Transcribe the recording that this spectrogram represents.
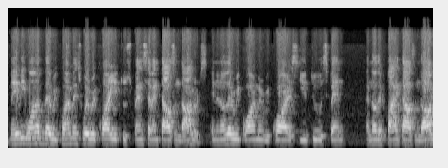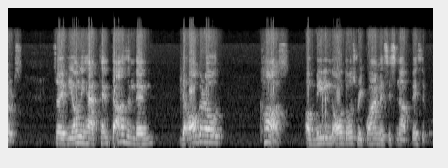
maybe one of the requirements will require you to spend $7,000 and another requirement requires you to spend another $5,000. So if you only have 10,000, then the overall cost of meeting all those requirements is not visible,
